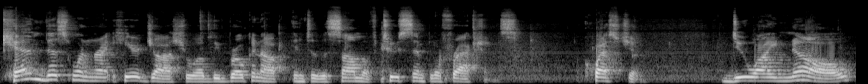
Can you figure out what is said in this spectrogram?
Can this one right here, Joshua, be broken up into the sum of two simpler fractions? Question. Do I know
